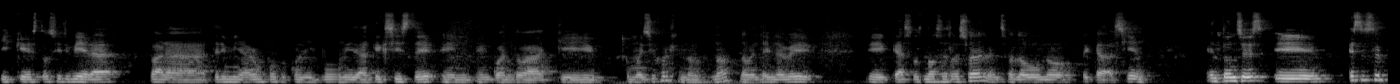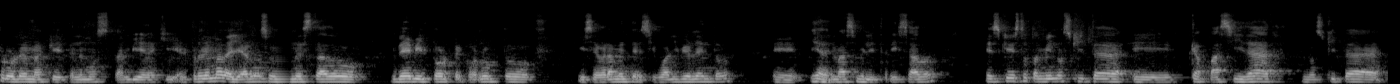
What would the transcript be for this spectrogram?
y que esto sirviera para terminar un poco con la impunidad que existe en, en cuanto a que, como dice Jorge, no, ¿no? 99 eh, casos no se resuelven, solo uno de cada 100. Entonces, eh, ese es el problema que tenemos también aquí. El problema de hallarnos en un estado débil, torpe, corrupto y seguramente desigual y violento, eh, y además militarizado, es que esto también nos quita eh, capacidad, nos quita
